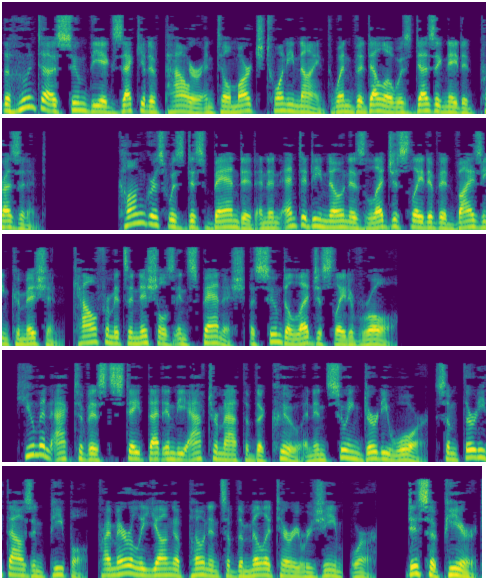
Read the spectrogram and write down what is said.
The junta assumed the executive power until March 29 when Videla was designated president. Congress was disbanded and an entity known as Legislative Advising Commission CAL from its initials in Spanish assumed a legislative role. Human activists state that in the aftermath of the coup and ensuing dirty war, some 30,000 people, primarily young opponents of the military regime, were «disappeared»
